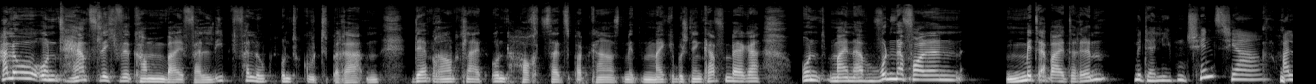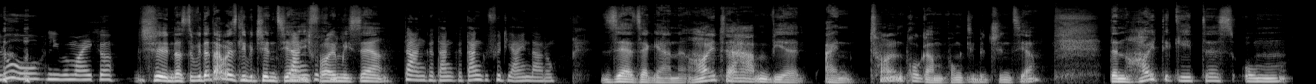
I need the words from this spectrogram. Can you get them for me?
Hallo und herzlich willkommen bei Verliebt, Verlobt und Gut beraten, der Brautkleid- und Hochzeitspodcast mit Maike Buschning-Kaffenberger und meiner wundervollen Mitarbeiterin. Mit der lieben Cinzia. Hallo, liebe Maike. Schön, dass du wieder da bist, liebe Cinzia. Danke ich freue mich sehr. Danke, danke, danke für die Einladung. Sehr, sehr gerne. Heute haben wir einen tollen Programmpunkt, liebe Cinzia. Denn heute geht es um,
